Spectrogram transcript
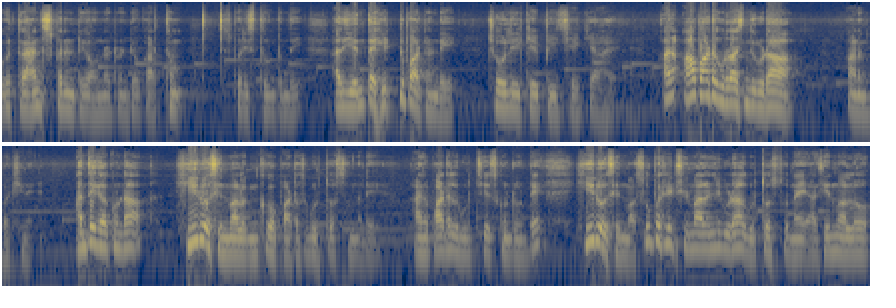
ఒక ట్రాన్స్పరెంట్గా ఉన్నటువంటి ఒక అర్థం స్ఫరిస్తూ ఉంటుంది. అది ఎంత హిట్ పాట అండి? చోలీకే పీచే క్యా హై? ఆ- ఆ పాట కూడా రాసింది కూడా ఆనంద్ బక్షినే. అంతేకాకుండా హీరో సినిమాలో ఇంకొక పాట గుర్తొస్తుందండి. ఆయన పాటలు గుర్తు చేసుకుంటూ ఉంటే హీరో సినిమా సూపర్ హిట్ సినిమాలన్నీ కూడా గుర్తొస్తున్నాయి. ఆ సినిమాలో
